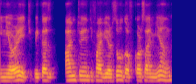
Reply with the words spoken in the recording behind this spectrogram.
in your age. Because I'm 25 years old, of course, I'm young,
